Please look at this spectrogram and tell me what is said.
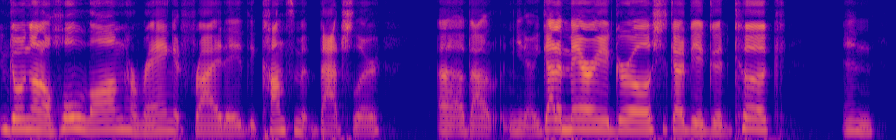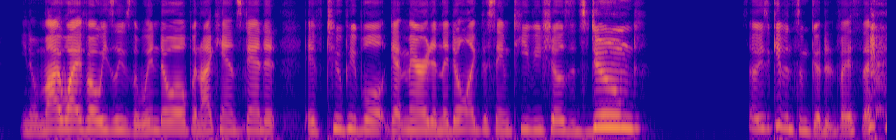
and going on a whole long harangue at Friday, the consummate bachelor, uh, about, you know, you got to marry a girl, she's got to be a good cook, and you know, my wife always leaves the window open. I can't stand it. If two people get married and they don't like the same TV shows, it's doomed. So he's giving some good advice there.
